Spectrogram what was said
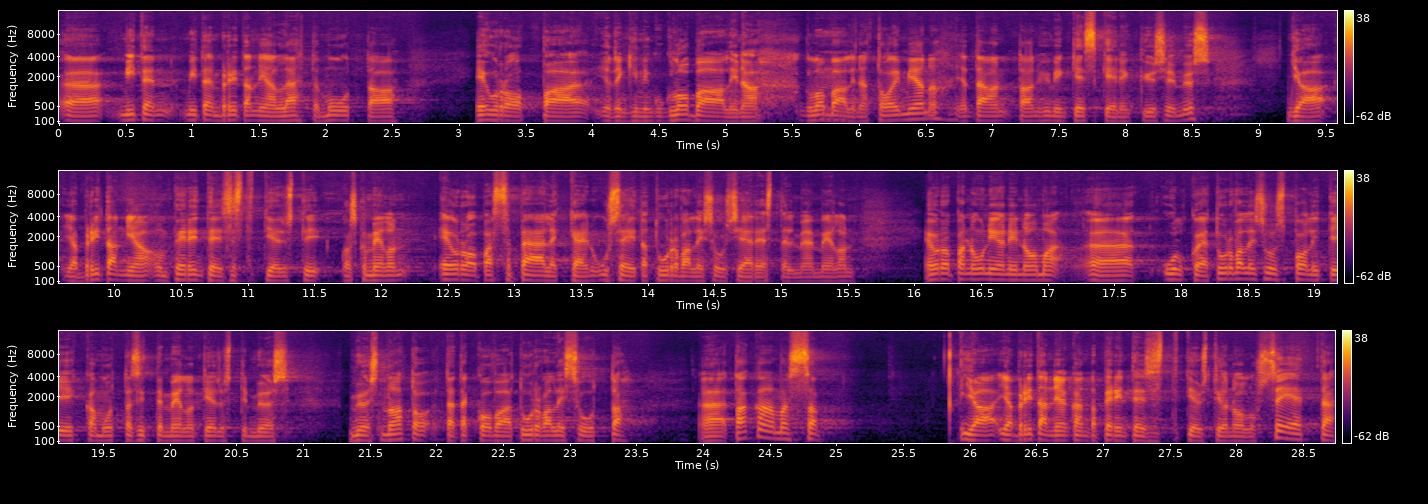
ää, miten, miten Britannian lähtö muuttaa Eurooppaa jotenkin niin kuin globaalina, globaalina mm. toimijana, ja tämä on, tämä on hyvin keskeinen kysymys. Ja, ja Britannia on perinteisesti tietysti, koska meillä on Euroopassa päällekkäin useita turvallisuusjärjestelmiä, meillä on Euroopan unionin oma ää, ulko- ja turvallisuuspolitiikka, mutta sitten meillä on tietysti myös, myös NATO tätä kovaa turvallisuutta ää, takaamassa, ja, ja Britannian kanta perinteisesti tietysti on ollut se, että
